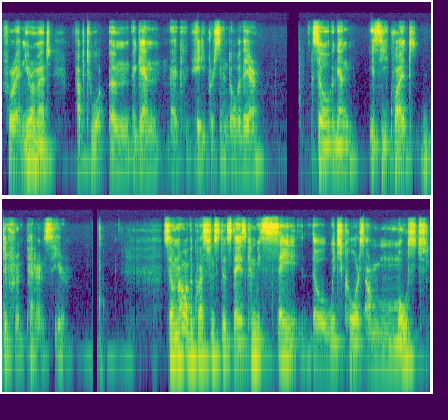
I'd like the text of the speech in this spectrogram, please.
for AddNeuroMed up to um, again like 80% over there. So again, we see quite different patterns here. So now the question still stays, can we say though which cores are most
